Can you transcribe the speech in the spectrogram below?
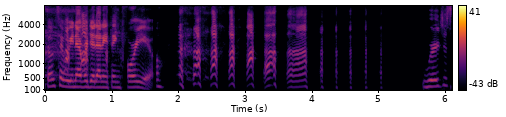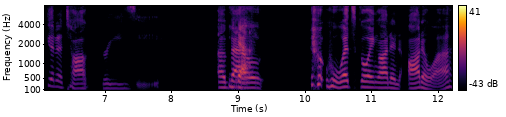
Don't say we never did anything for you. We're just gonna talk greasy about what's going on in Ottawa.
